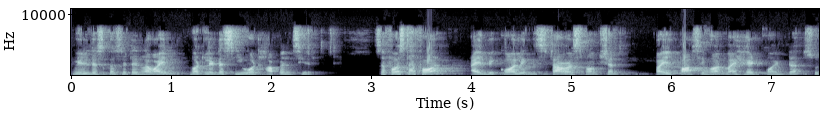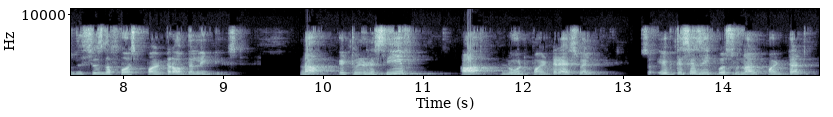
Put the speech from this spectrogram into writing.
we'll discuss it in a while, but let us see what happens here. So first of all, I'll be calling this traverse function while passing on my head pointer. So this is the first pointer of the linked list. Now it will receive a node pointer as well. So if this is equals to null pointer,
